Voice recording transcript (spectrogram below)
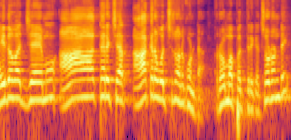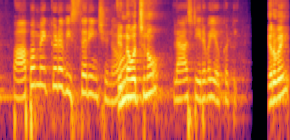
ఐదవ అధ్యాయము ఆఖరి ఆఖరి వచ్చును అనుకుంటా. రోమపత్రిక. చూడండి. పాపం ఎక్కడ విస్తరించునో ఎన్న వచ్చును లాస్ట్ ఇరవై ఒకటి. ఇరవై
